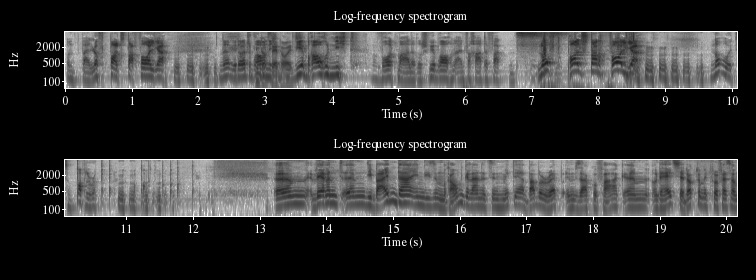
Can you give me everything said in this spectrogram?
Und bei Luftpolsterfolie. ne, wir Deutsche brauchen nicht. deutsch. Wir brauchen nicht wortmalerisch. Wir brauchen einfach harte Fakten. Luftpolsterfolie. no, it's a bubble wrap. Ähm, während ähm, die beiden da in diesem Raum gelandet sind mit der Bubble Wrap im Sarkophag, ähm, unterhält sich der Doktor mit Professor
